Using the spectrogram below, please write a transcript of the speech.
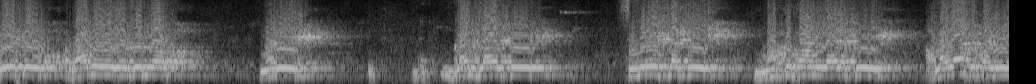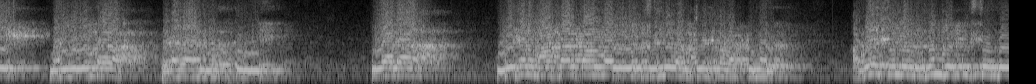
రేపు రాబోయే రోజుల్లో మరి గంజాయికి సిగరెట్లకి మత్తు పానీయాలకి అలవాటు పడి మరి యువత పెడగారి నొప్పుతుంది ఇవాళ నేతలు మాట్లాడుతూ ఉన్నారు ఎవరు సెల్లు వాళ్ళ చేతిలో పట్టుకున్నారు. అదే సెల్లు నిజం చెప్పిస్తుంది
